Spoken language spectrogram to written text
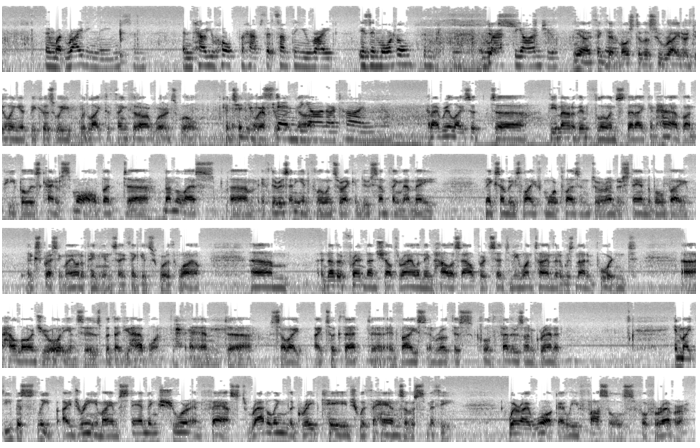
and what writing means and, and how you hope perhaps that something you write is immortal and, and Yes. lasts beyond you. yeah, I think Yeah. that most of us who write are doing it because we would like to think that our words will continue after we're Extend gone. beyond our time. You know? And I realize that uh, the amount of influence that I can have on people is kind of small, but uh, nonetheless, um, if there is any influence or I can do something that may make somebody's life more pleasant or understandable by expressing my own opinions, I think it's worthwhile. Um, another friend on Shelter Island named Hollis Alpert said to me one time that it was not important uh, how large your audience is, but that you have one. And uh, so I, I took that uh, advice and wrote this called Feathers on Granite. In my deepest sleep, I dream I am standing sure and fast, rattling the great cage with the hands of a smithy. Where I walk, I leave fossils for forever,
